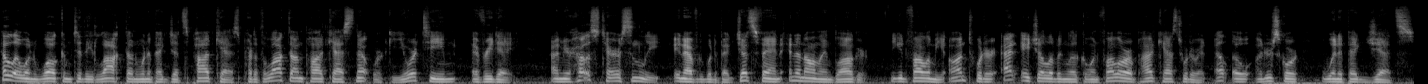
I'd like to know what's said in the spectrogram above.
Hello and welcome to the Locked On Winnipeg Jets podcast, part of the Locked On Podcast Network, your team every day. I'm your host, Harrison Lee, an avid Winnipeg Jets fan and an online blogger. You can follow me on Twitter at HLLivingLoco and follow our podcast Twitter at LO underscore Winnipeg Jets.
